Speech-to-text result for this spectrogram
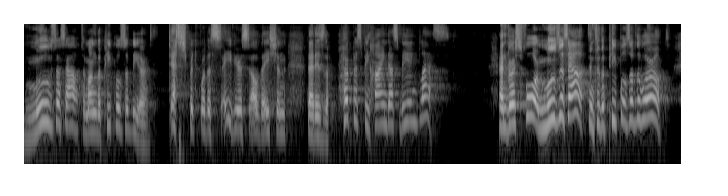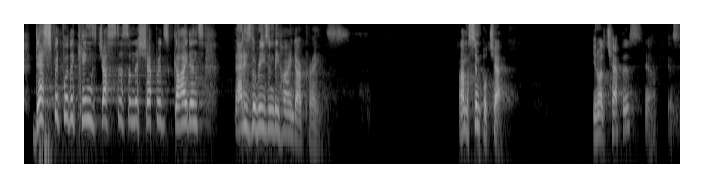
moves us out among the peoples of the earth, desperate for the Savior's salvation that is the purpose behind us being blessed. And verse 4 moves us out into the peoples of the world, desperate for the king's justice and the shepherd's guidance. That is the reason behind our praise. I'm a simple chap. You know what a chap is? Yeah, yes.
